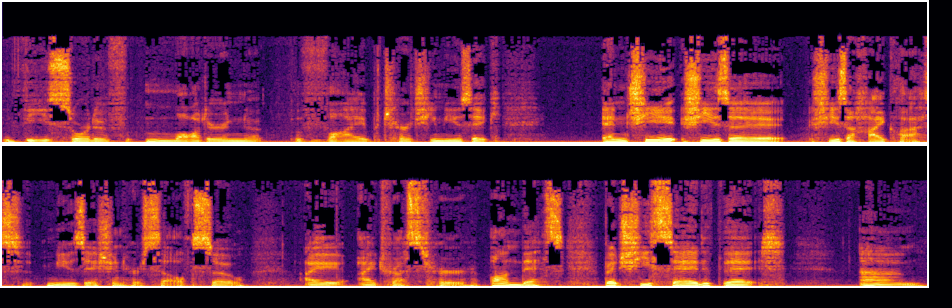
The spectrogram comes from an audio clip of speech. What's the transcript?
the sort of modern vibe churchy music and she she's a she's a high class musician herself, so I I trust her on this. But she said that um,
